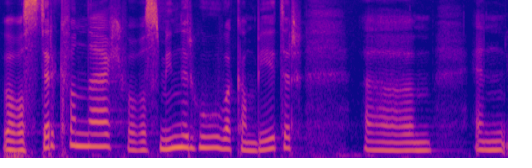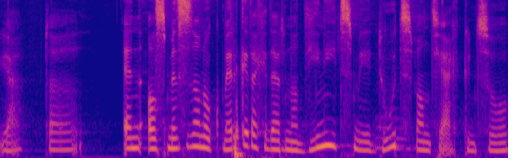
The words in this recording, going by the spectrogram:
Wat was sterk vandaag? Wat was minder goed? Wat kan beter? Um, en ja, dat en als mensen dan ook merken dat je daar nadien iets mee doet, want ja, je kunt zo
